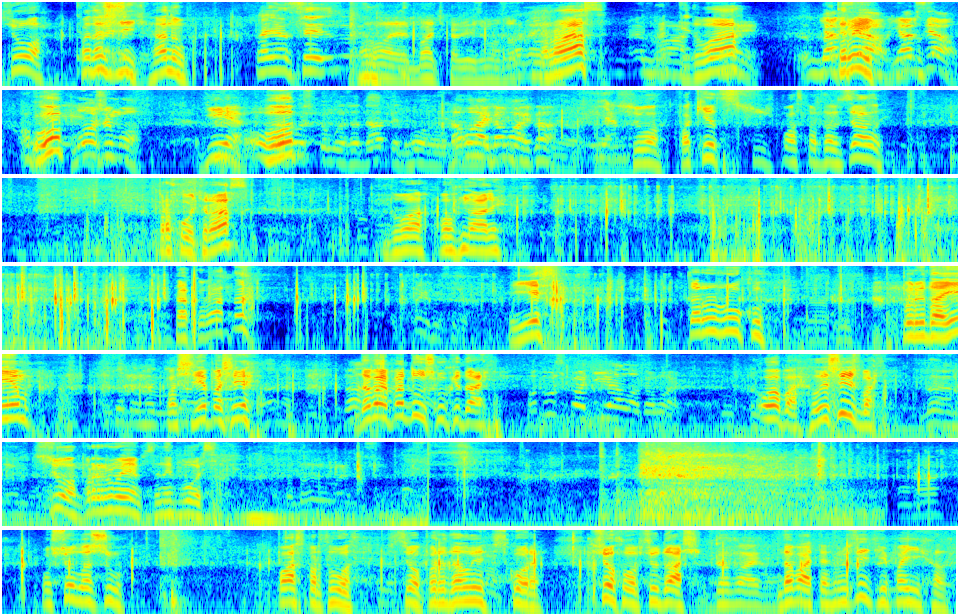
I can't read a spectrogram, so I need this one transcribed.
Все, подождіть, а ну. Та я це... Давай, батька візьму за Раз, два, Я Три. взяв, я взяв. оп, Ложимо. Є. оп. може, да, під голову. Давай, давай, да. Все, пакет с паспортом взяли. Проходь раз, два, погнали. Аккуратно. Есть. Вторую руку передаем. Пошли, пошли. Давай подушку кидай. Подушку одіяла давай. Опа, лежиш, бать? Все, прорвемся, не бойся. Усё ложу. Паспорт вот. Все, передали скоро. Все, хлопці, удачі. Давай. Давайте грузіть і поїхали.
